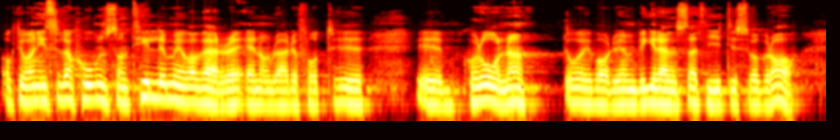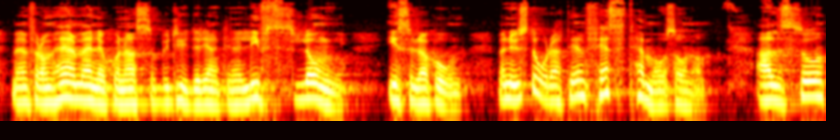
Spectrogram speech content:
Och det var en isolation som till och med var värre än om du hade fått eh, eh, corona. Då var det en begränsad tid tills det var bra. Men för de här människorna så betyder det egentligen en livslång isolation. Men nu står det att det är en fest hemma hos honom. Alltså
